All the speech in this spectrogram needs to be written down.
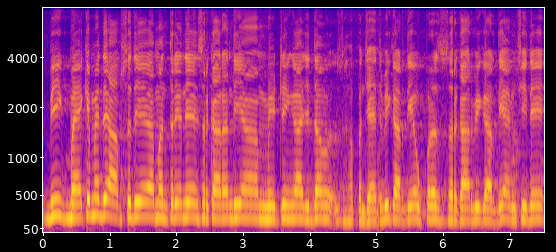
ਵੀ ਮਹਿਕਮੇ ਦੇ ਆਪਸ ਦੇ ਮੰਤਰੀਆਂ ਦੇ ਸਰਕਾਰਾਂ ਦੀਆਂ ਮੀਟਿੰਗਾਂ, ਜਿੱਦਾਂ ਸ- ਪੰਚਾਇਤ ਵੀ ਕਰਦੀ ਹੈ ਉੱਪਰ ਸਰਕਾਰ ਵੀ ਕਰਦੀ ਹੈ ਐਮਸੀ ਦੇ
